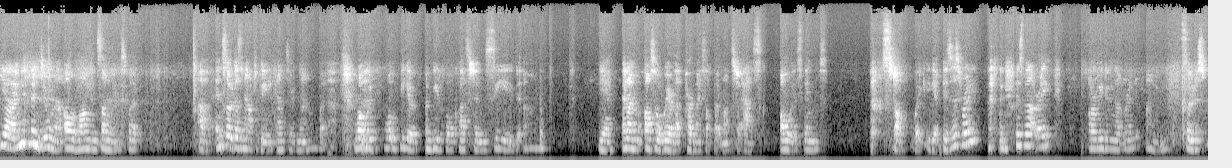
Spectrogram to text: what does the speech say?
yeah, and you've been doing that all along in some ways, but uh, and so it doesn't have to be answered now. But what would what would be a, a beautiful question seed? Um, yeah, and I'm also aware of that part of myself that wants to ask always things. Stop. Like, yeah, is this right? is that right? Are we doing that right? Um, so just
